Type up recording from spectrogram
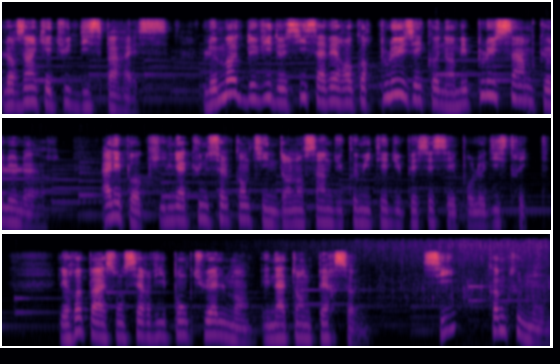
leurs inquiétudes disparaissent le mode de vie de Xi s'avère encore plus économe et plus simple que le leur. À l'époque, il n'y a qu'une seule cantine dans l'enceinte du comité du PCC pour le district. Les repas sont servis ponctuellement et n'attendent personne. Si, comme tout le monde,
